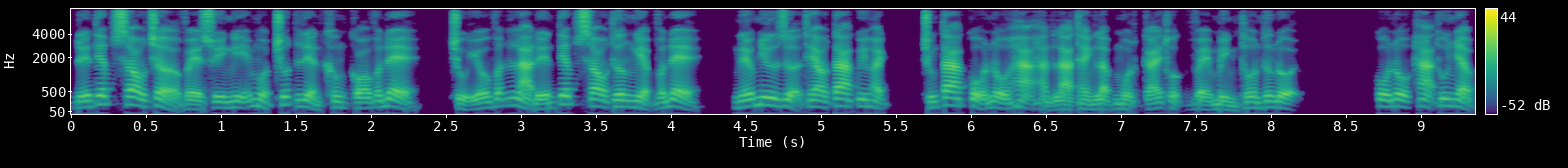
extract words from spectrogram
đến tiếp sau trở về suy nghĩ một chút liền không có vấn đề, chủ yếu vẫn là đến tiếp sau thương nghiệp vấn đề nếu như dựa theo ta quy hoạch, chúng ta cổ nộ hạ hẳn là thành lập một cái thuộc về mình thôn thương đội. Cổ nộ hạ thu nhập,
